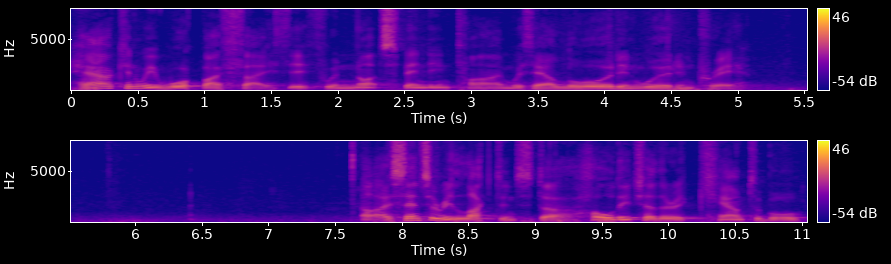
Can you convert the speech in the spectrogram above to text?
how can we walk by faith if we're not spending time with our Lord in word and prayer? I sense a reluctance to hold each other accountable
